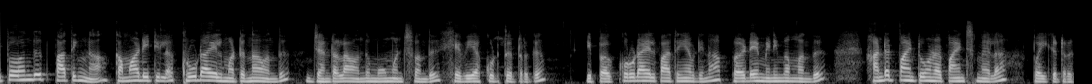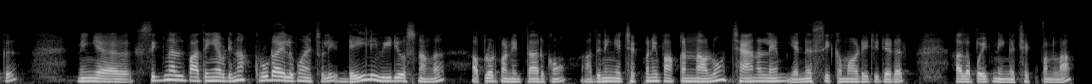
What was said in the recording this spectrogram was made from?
இப்போ வந்து பார்த்திங்கன்னா கமாடிட்டியில் க்ரூட் ஆயில் மட்டும்தான் வந்து ஜென்ரலாக வந்து மூமெண்ட்ஸ் வந்து ஹெவியாக கொடுத்துட்ருக்கு. இப்போ க்ரூட் ஆயில் பார்த்தீங்க அப்படின்னா பர் டே மினிமம் வந்து hundred point two hundred points மேலே போய்கிட்டு இருக்கு நீங்கள் சிக்னல் பார்த்தீங்க அப்படின்னா க்ரூட் ஆயிலுக்கும் ஆக்சுவலி டெய்லி வீடியோஸ் நாங்கள் அப்லோட் பண்ணிட்டு தான் இருக்கோம். அது நீங்கள் செக் பண்ணி பார்க்கணுனாலும் channel name NSC commodity trader அதில் போயிட்டு நீங்கள் செக் பண்ணலாம்.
